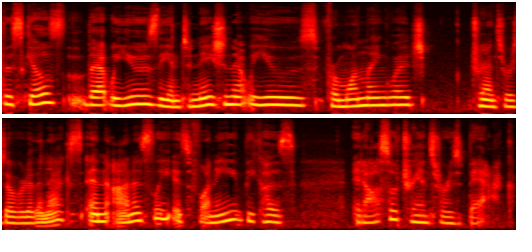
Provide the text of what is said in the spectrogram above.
the skills that we use, the intonation that we use from one language transfers over to the next. And honestly, it's funny because it also transfers back.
